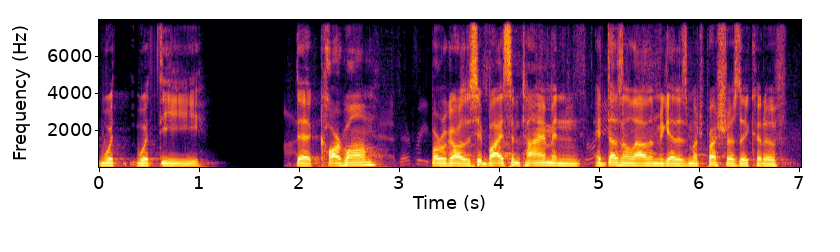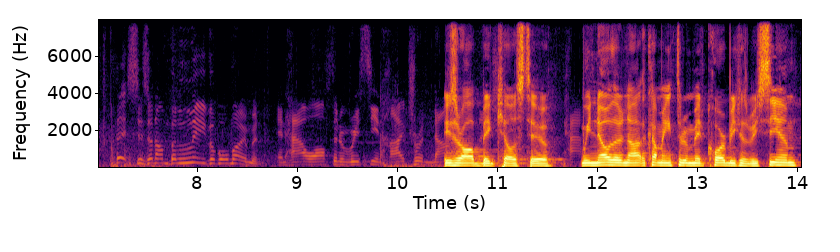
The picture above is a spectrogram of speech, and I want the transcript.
with with the the car bomb, but regardless, it buys some time and it doesn't allow them to get as much pressure as they could have. These are all big kills too. We know they're not coming through mid core because we see them.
